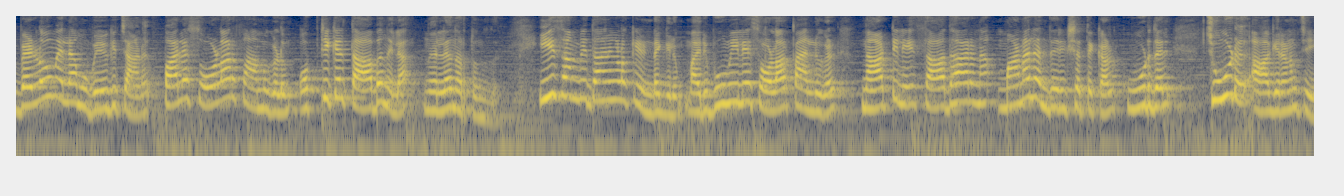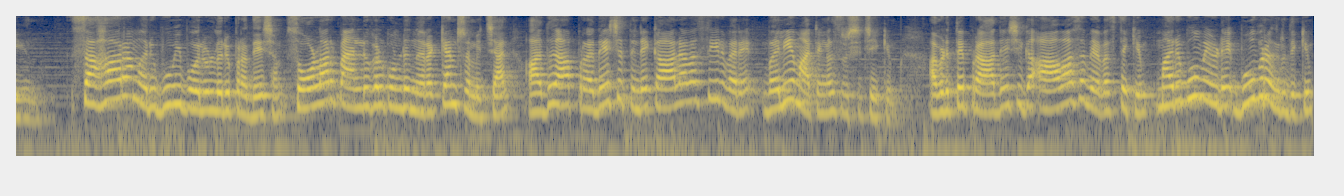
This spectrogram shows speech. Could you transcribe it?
വെള്ളവുമെല്ലാം ഉപയോഗിച്ചാണ് പല സോളാർ ഫാമുകളും ഒപ്റ്റിക്കൽ താപനില നിലനിർത്തുന്നത്. ഈ സംവിധാനങ്ങളൊക്കെ ഉണ്ടെങ്കിലും മരുഭൂമിയിലെ സോളാർ പാനലുകൾ നാട്ടിലെ സാധാരണ മണൽ അന്തരീക്ഷത്തെക്കാൾ കൂടുതൽ ചൂട് ആഗിരണം ചെയ്യുന്നു. സഹാറ മരുഭൂമി പോലുള്ളൊരു പ്രദേശം സോളാർ പാനലുകൾ കൊണ്ട് നിറയ്ക്കാൻ ശ്രമിച്ചാൽ അത് ആ പ്രദേശത്തിന്റെ കാലാവസ്ഥയിൽ വരെ വലിയ മാറ്റങ്ങൾ സൃഷ്ടിച്ചേക്കും. അവിടുത്തെ പ്രാദേശിക ആവാസ വ്യവസ്ഥയ്ക്കും മരുഭൂമിയുടെ ഭൂപ്രകൃതിക്കും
